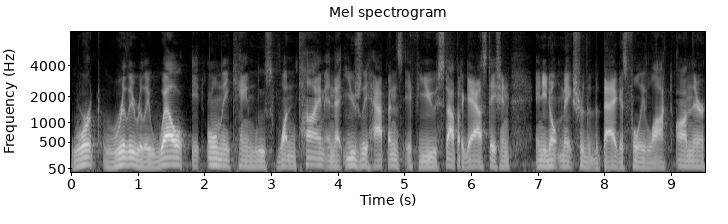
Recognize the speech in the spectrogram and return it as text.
worked really, really well. It only came loose one time, and that usually happens if you stop at a gas station and you don't make sure that the bag is fully locked on there.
